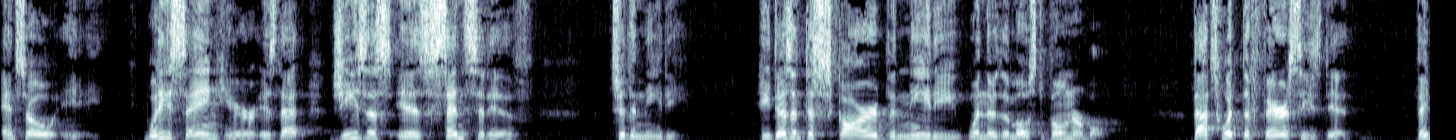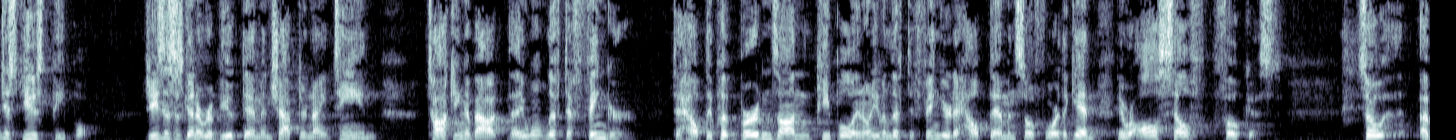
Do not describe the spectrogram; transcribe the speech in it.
And so he, what he's saying here is that Jesus is sensitive to the needy. He doesn't discard the needy when they're the most vulnerable. That's what the Pharisees did. They just used people. Jesus is going to rebuke them in chapter 19, talking about they won't lift a finger to help. They put burdens on people and don't even lift a finger to help them and so forth. Again, they were all self-focused. So a,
